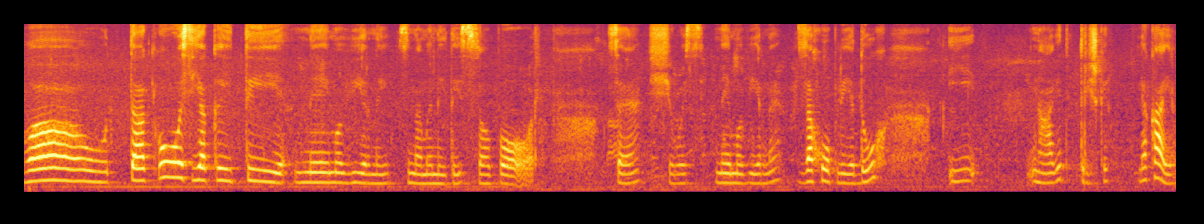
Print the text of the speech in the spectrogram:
Вау! Так ось який ти неймовірний знаменитий собор. Це щось неймовірне, захоплює дух і навіть трішки лякає.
